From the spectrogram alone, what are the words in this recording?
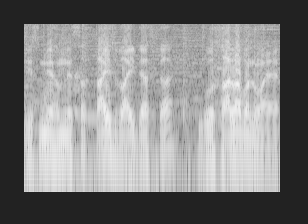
जिसमें हमने सत्ताईस बाई दस का गौशाला बनवाया।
